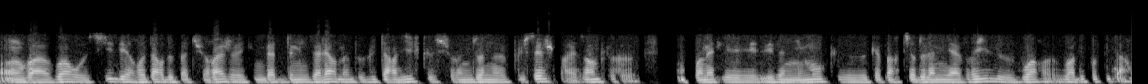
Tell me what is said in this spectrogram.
on va avoir aussi des retards de pâturage avec une date de mise à l'herbe un peu plus tardive que sur une zone plus sèche, par exemple on peut mettre les, animaux qu'à partir de la mi-avril, voire, des fois plus tard.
